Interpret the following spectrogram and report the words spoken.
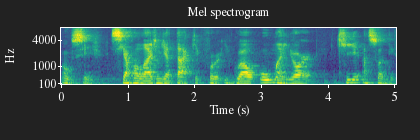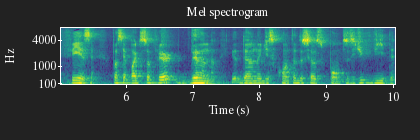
ou seja, se a rolagem de ataque for igual ou maior que a sua defesa, você pode sofrer dano, e o dano desconta dos seus pontos de vida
